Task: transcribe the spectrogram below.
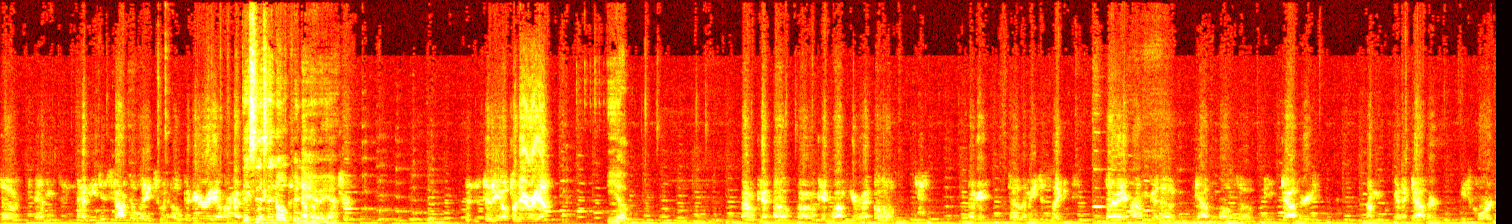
So have you have you just found a way to an open area or have This you, is like, an open area. fortress? Open area? Yep. Okay. Oh, oh, okay. Wow, you're right. Oh. Okay, so let me just like, sorry, I'm gonna gather, also be gathering. I'm gonna gather these quartz.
